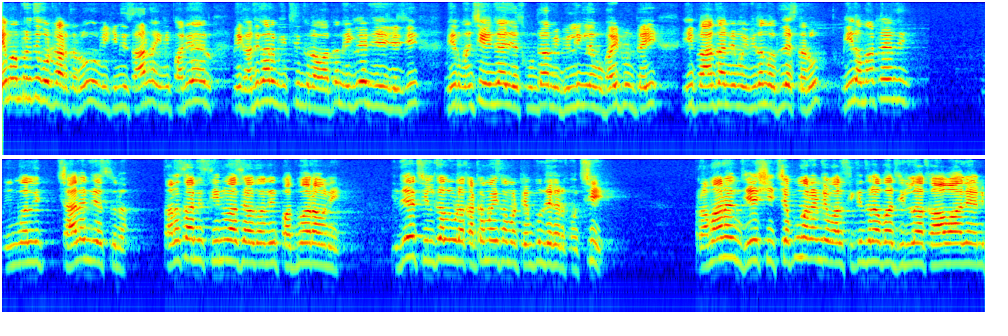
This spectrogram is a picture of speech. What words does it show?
ఏం అభివృద్ధి కొట్లాడతారు? మీకు ఇన్ని సార్లు ఇన్ని పర్యాయాలు మీకు అధికారం ఇచ్చిన తర్వాత నెగ్లెక్ట్ చేసేసి మీరు మంచిగా ఎంజాయ్ చేసుకుంటా మీ బిల్డింగ్లు ఏమో బయట ఉంటాయి ఈ ప్రాంతాన్ని ఏమో ఈ విధంగా వదిలేస్తారు. మీరు మాట్లాడేది? మిమ్మల్ని ఛాలెంజ్ చేస్తున్నా. తలసాని శ్రీనివాస్ యాదవ్ అని పద్మారావుని ఇదే చిల్కలు కూడా కట్టమైసమ్మ టెంపుల్ దగ్గరకు వచ్చి ప్రమాణం చేసి చెప్పమనండి వాళ్ళు సికింద్రాబాద్ జిల్లా కావాలి అని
